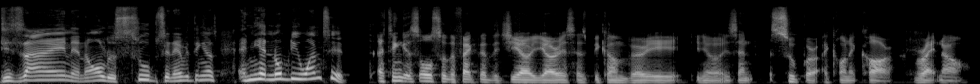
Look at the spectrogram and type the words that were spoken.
design and all the soups and everything else, and yet nobody wants it. I think it's also the fact that the GR Yaris has become very, you know, it's a super iconic car right now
